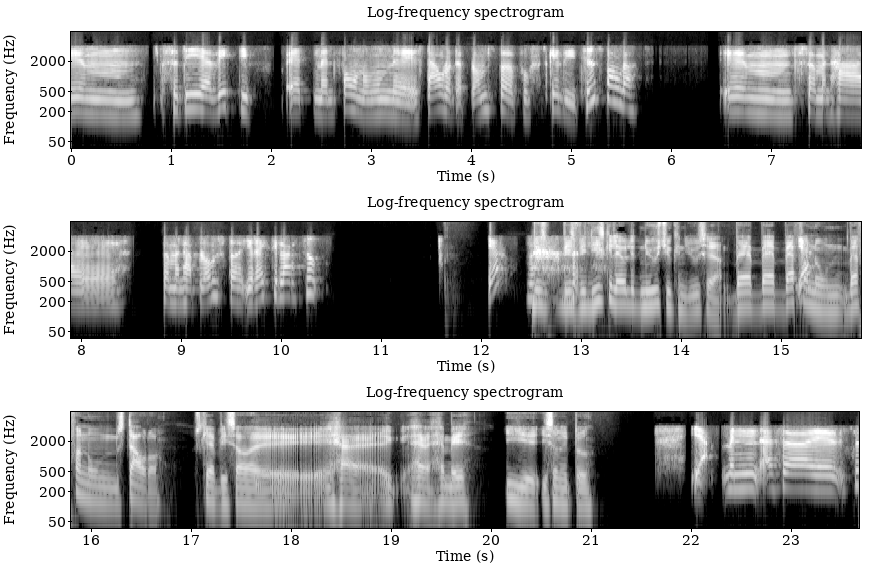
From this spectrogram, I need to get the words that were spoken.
Øhm, så det er vigtigt, at man får nogle øh, der blomstrer på forskellige tidspunkter, øhm, så, man har, øh, så man har blomster i rigtig lang tid. Hvis, hvis vi lige skal lave lidt news you can use her, hvad, hvad, hvad, for, ja. nogle, hvad for nogle stavler skal vi så øh, have, have, have med i, i sådan et bed? Ja, men altså, øh, så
